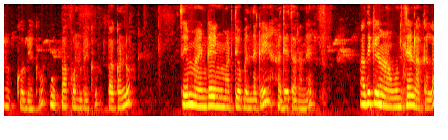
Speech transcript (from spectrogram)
ರುಬ್ಕೋಬೇಕು, ಉಪ್ಪು ಹಾಕ್ಕೊಳ್ಬೇಕು. ಉಪ್ಪು ಹಾಕ್ಕೊಂಡು ಸೇಮ್ ಮಾವಿನಕಾಯಿ ಹೆಂಗೆ ಮಾಡ್ತೀವೋ ಬಂದಕಾಯಿ ಅದೇ ಥರನೇ ಅದಕ್ಕೆ ನಾವು ಹುಣ್ಸೆಹಣ್ಣು ಹಾಕಲ್ಲ,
